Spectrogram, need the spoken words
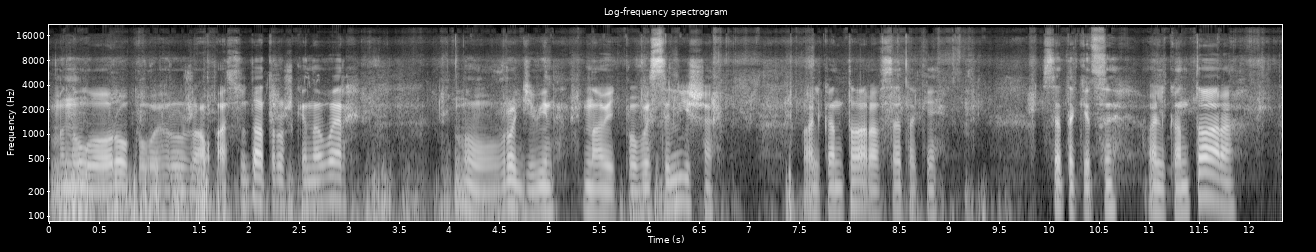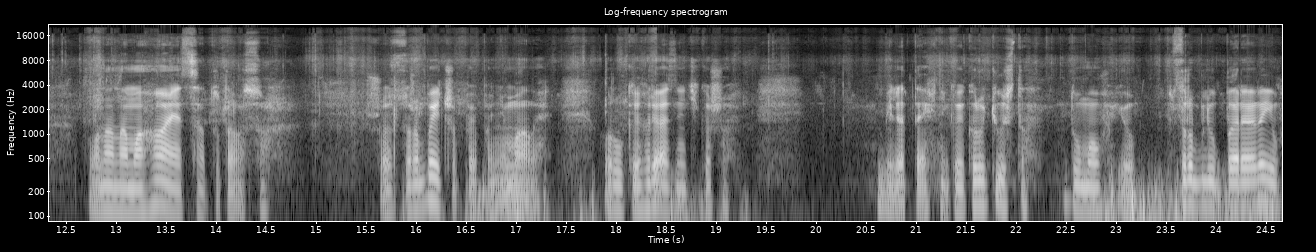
минулого року вигружав. А сюди трошки наверх, ну, вроді він навіть повеселіше. Алькантара все-таки все-таки це Алькантара. Вона намагається тут ось щось зробити, щоб ви розуміли. Руки грязні, тільки що біля техніки крутюсь, то думав, зроблю перерив.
